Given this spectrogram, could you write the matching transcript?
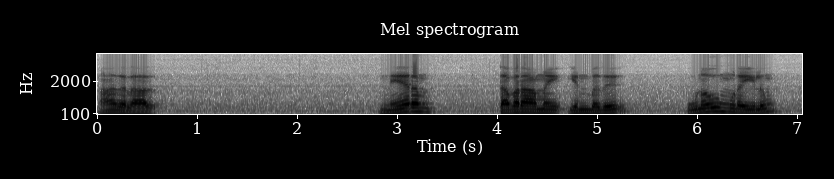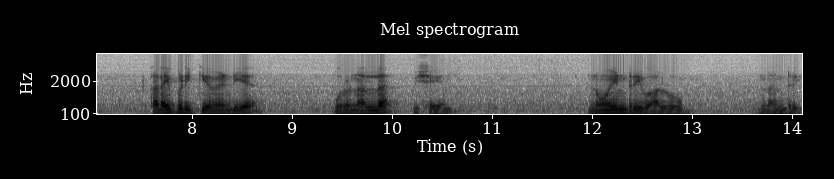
ஆதலால் நேரம் தவறாமை என்பது உணவு முறையிலும் கடைபிடிக்க வேண்டிய ஒரு நல்ல விஷயம். நோயின்றி வாழ்வோம். நன்றி.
